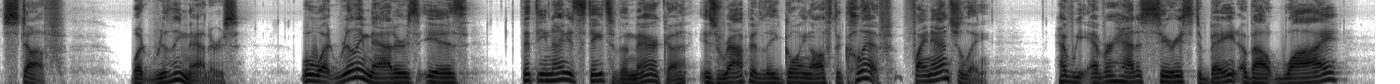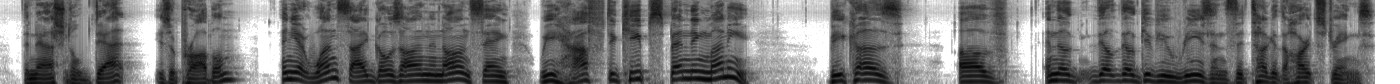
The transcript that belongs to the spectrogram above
stuff. What really matters? Well, what really matters is that the United States of America is rapidly going off the cliff financially. Have we ever had a serious debate about why the national debt is a problem. And yet one side goes on and on saying we have to keep spending money because of, and they'll, they'll, they'll give you reasons that tug at the heartstrings.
